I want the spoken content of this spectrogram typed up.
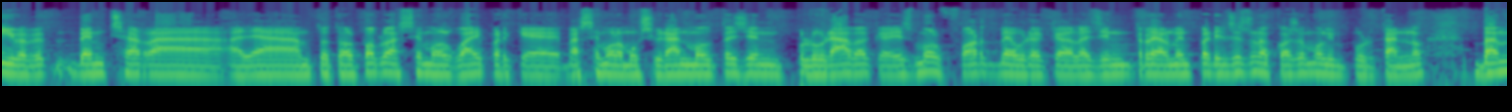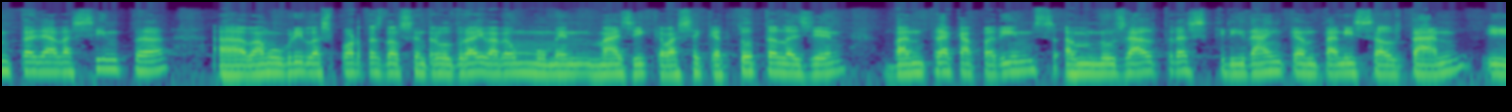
I va- vam xerrar allà amb tot el poble, va ser molt guai perquè va ser molt emocionant, molta gent plorava, que és molt fort veure que la gent realment per ells és una cosa molt important, no? Vam tallar la cinta, eh, vam obrir les portes del centre cultural i va haver un moment màgic que va ser que tota la gent va entrar cap a dins amb nosaltres cridant, cantant i saltant i,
